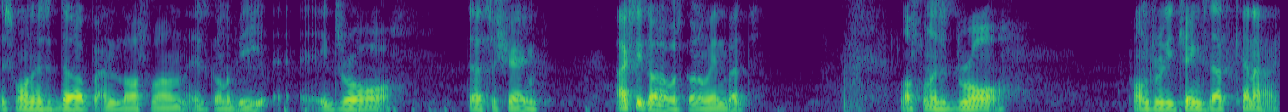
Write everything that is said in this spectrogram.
This one is a dub and the last one is gonna be a draw. That's a shame. I actually thought I was gonna win, but last one is a draw. Can't really change that, can I?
